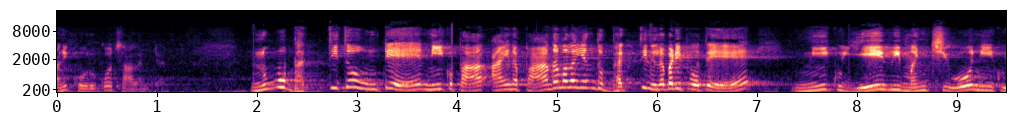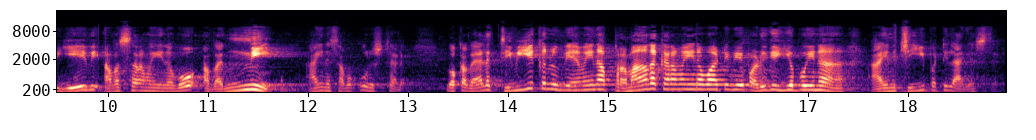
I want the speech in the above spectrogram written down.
అని కోరుకో చాలంటారు. నువ్వు భక్తితో ఉంటే నీకు పా ఆయన పాదముల ఎందు భక్తి నిలబడిపోతే నీకు ఏవి మంచివో నీకు ఏవి అవసరమైనవో అవన్నీ ఆయన సమకూరుస్తాడు. ఒకవేళ తెలియక నువ్వేమైనా ప్రమాదకరమైన వాటి వైపు అడుగెయ్యపోయినా ఆయన చెయ్యి పట్టి లాగేస్తాడు.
